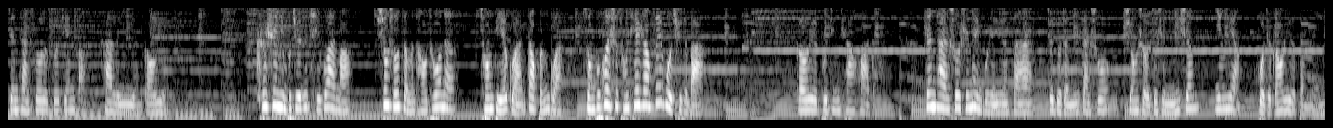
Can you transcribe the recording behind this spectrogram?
侦探缩了缩肩膀，看了一眼高月。可是你不觉得奇怪吗？凶手怎么逃脱呢？从别馆到本馆，总不会是从天上飞过去的吧？高月不禁插话道：“侦探说是内部人员犯案，这就等于在说凶手就是弥生、英亮或者高月本人。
